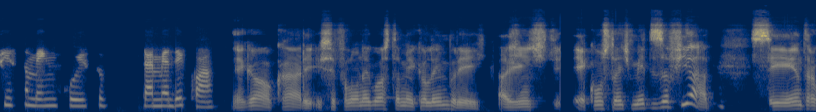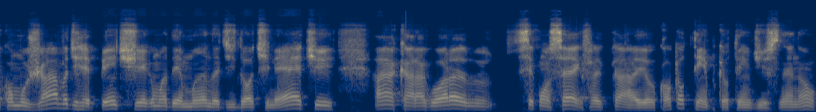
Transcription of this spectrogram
fiz também um curso para me adequar. Legal, cara. E você falou um negócio também que eu lembrei. A gente é constantemente desafiado. Você entra como Java, de repente chega uma demanda de .NET. Ah, cara, agora você consegue? Falei, cara, eu, qual que é o tempo que eu tenho disso, né? Não,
